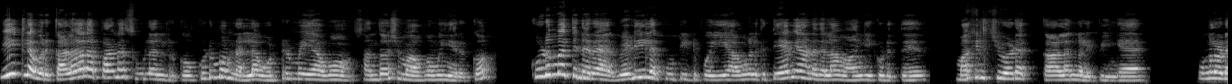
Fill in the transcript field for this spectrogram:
வீட்டில் ஒரு கலகலப்பான சூழல் இருக்கும். குடும்பம் நல்லா ஒற்றுமையாகவும் சந்தோஷமாகவும் இருக்கும். குடும்பத்தினரை வெளியில் கூட்டிகிட்டு போய் அவங்களுக்கு தேவையானதெல்லாம் வாங்கி கொடுத்து மகிழ்ச்சியோட காலம் கழிப்பீங்க. உங்களோட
